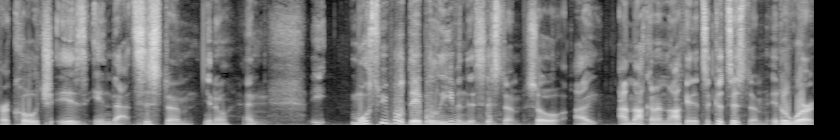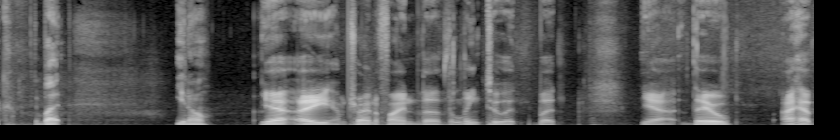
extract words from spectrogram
her coach is in that system, you know, and. Mm. most people they believe in this system so i i'm not gonna knock it it's a good system it'll work but you know Yeah, I I'm trying to find the the link to it, but yeah, there I have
